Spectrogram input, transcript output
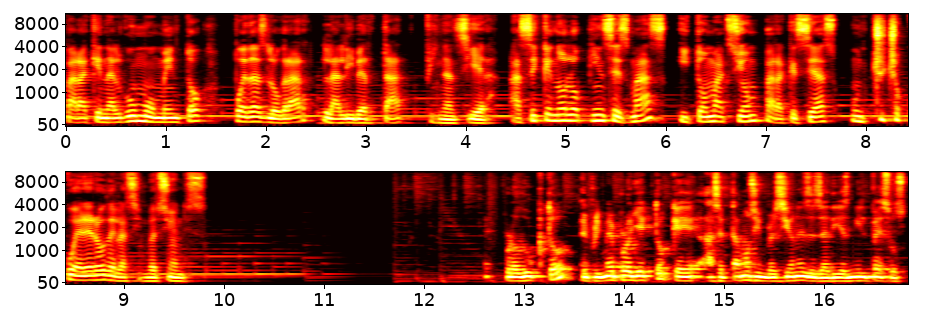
para que en algún momento puedas lograr la libertad financiera. Así que no lo pienses más y toma acción para que seas un chucho cuerero de las inversiones. Producto, el primer proyecto que aceptamos inversiones desde 10 mil pesos,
